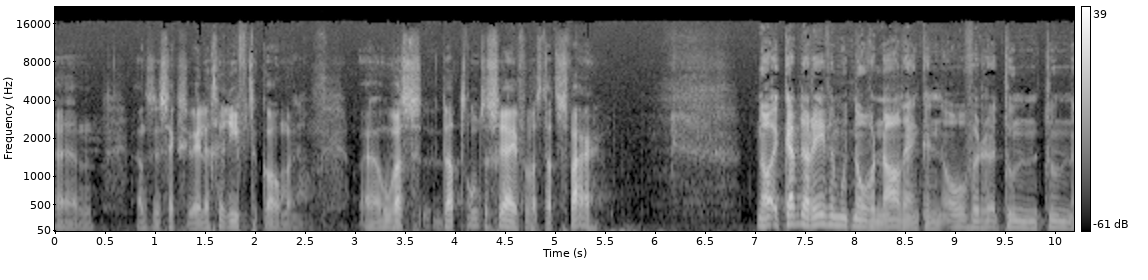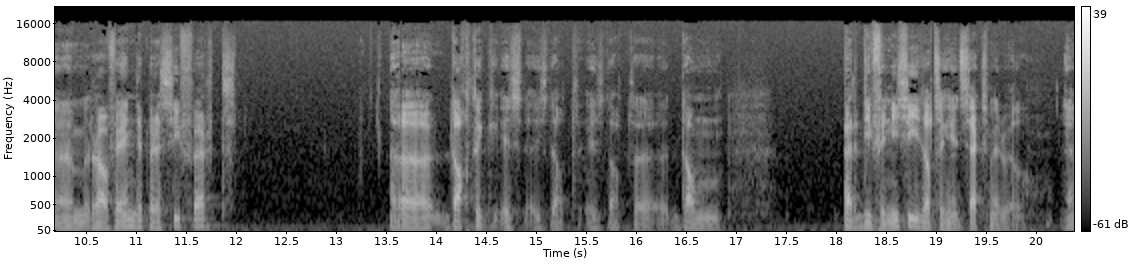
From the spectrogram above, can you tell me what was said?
ehm, aan zijn seksuele gerief te komen. Uh, hoe was dat om te schrijven? Was dat zwaar? Nou, ik heb daar even moeten over nadenken. Over uh, toen, toen um, Ravijn depressief werd, uh, dacht ik, is, is dat, is dat dan per definitie dat ze geen seks meer wil. Hè?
